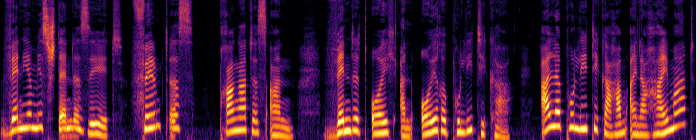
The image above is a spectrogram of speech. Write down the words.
Wenn ihr Missstände seht, filmt es, prangert es an. Wendet euch an eure Politiker. Alle Politiker haben eine Heimat,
